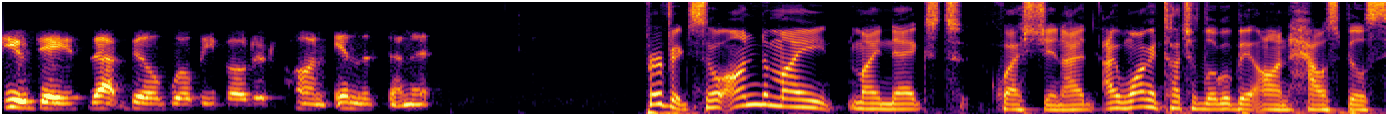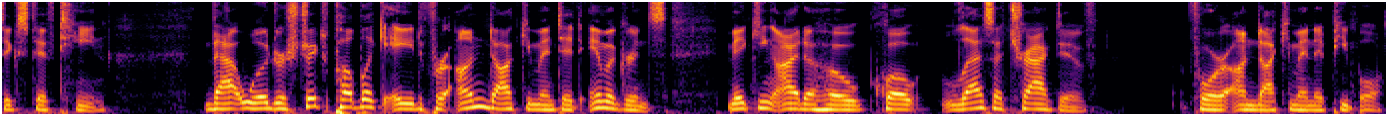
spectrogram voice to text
few days, that bill will be voted upon in the Senate. Perfect. So on to my, my next question. I, I want to touch a little bit on House Bill 615 that would restrict public aid for undocumented immigrants, making Idaho, quote, less attractive for undocumented people.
